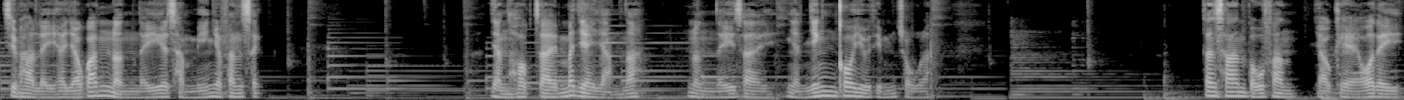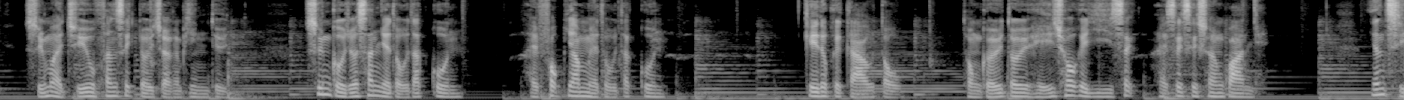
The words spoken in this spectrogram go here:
接下嚟系有关伦理嘅层面嘅分析。人学就系乜嘢人啦，伦理就系人应该要点做啦。登山部分，尤其系我哋选为主要分析对象嘅片段，宣告咗新嘅道德观，系福音嘅道德观，基督嘅教导同佢对起初嘅意识系息息相关嘅，因此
